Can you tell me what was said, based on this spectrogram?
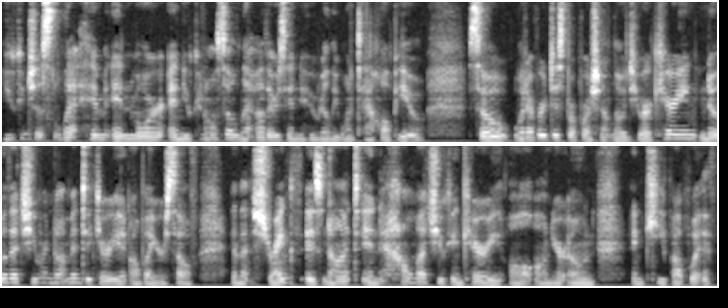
you can just let him in more and you can also let others in who really want to help you. So, whatever disproportionate load you are carrying, know that you are not meant to carry it all by yourself and that strength is not in how much you can carry all on your own and keep up with.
